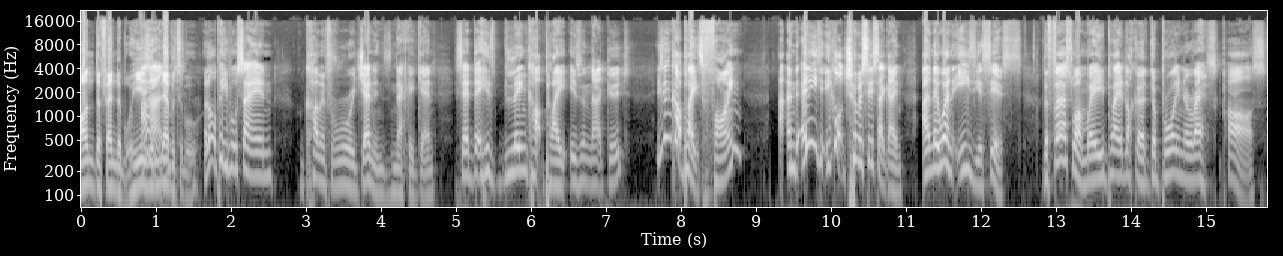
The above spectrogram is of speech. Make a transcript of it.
undefendable. He is And inevitable. A lot of people saying coming for Rory Jennings' neck again. Said that his link up play isn't that good. His link up play is fine, and any he got two assists that game, and they weren't easy assists. The first one where he played like a De Bruyne esque pass,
